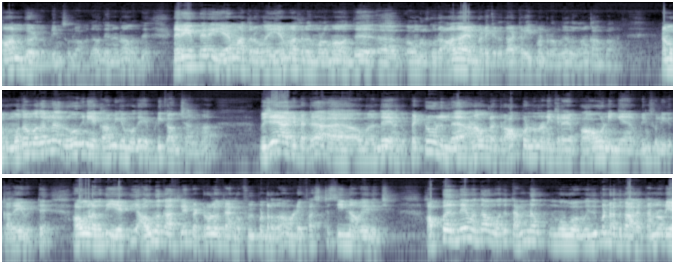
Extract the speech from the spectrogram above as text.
கான் கேர்ள் அப்படின்னு சொல்லுவாங்க. அதாவது என்னென்னா வந்து நிறைய பேரை ஏமாத்துறவங்க ஏமாத்துறது மூலமாக வந்து அவங்களுக்கு ஒரு ஆதாயம் கிடைக்கிறதுக்காக ட்ரை பண்ணுறவங்க இதெல்லாம் காமிப்பாங்க. நமக்கு முத முதல்ல ரோகிணியை காமிக்கும் போதே எப்படி காமிச்சாங்கன்னா விஜயா கிட்டக்க அவங்க வந்து எனக்கு பெட்ரோல் இல்லை ஆனால் அவங்கள ட்ராப் பண்ணணும்னு நினைக்கிறேன் பாவம் நீங்கள் அப்படின்னு சொல்லி கதையை விட்டு அவங்கள வந்து ஏற்றி அவங்க காசுலேயே பெட்ரோல் டேங்கை ஃபுல் பண்ணுறது தான் அவங்களுடைய ஃபஸ்ட்டு சீனாகவே இருந்துச்சு. அப்போ இருந்தே வந்து அவங்க வந்து தன்னை இது பண்ணுறதுக்காக தன்னுடைய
